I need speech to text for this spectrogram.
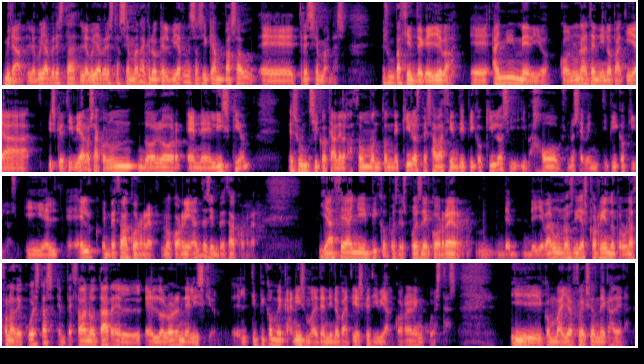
mira, le voy a ver esta, le voy a ver esta semana, creo que el viernes, así que han pasado eh, tres semanas. Es un paciente que lleva eh, año y medio con una tendinopatía isquiotibial, o sea, con un dolor en el isquio, es un chico que adelgazó un montón de kilos, pesaba ciento y pico kilos y, bajó, no sé, veintipico kilos. Y él, él empezó a correr, no corría antes y empezó a correr. Y hace año y pico, pues después de correr, de, llevar unos días corriendo por una zona de cuestas, empezó a notar el, dolor en el isquion. El típico mecanismo de tendinopatía isquiotibial, correr en cuestas y con mayor flexión de cadera.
